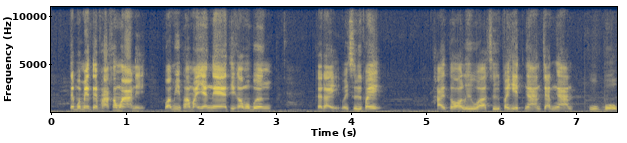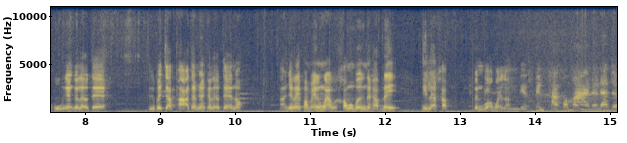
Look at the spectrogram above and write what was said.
ๆแต่บ่แม่นแต่ผ้าเข้ามานี่ ว่ามีผ้าไหมยังแน่ที่เขามาเบิ่งค่ะก็ได้ไว้ซื้อไปขายต่อหรือว่าซื้อไปเฮ็ดงานจัดงานผูกโบผูกหยังก็แล้วแต่ซื้อไปจับผ้าจำหยังก็แล้วแต่เนาะอะอยากได้ผ้าไหมงามๆก็เขามาเบิ่งนะครับในนี่แหละครับ เพิ่นบอกไว้แล้วแบบเป็นผาเข้ามาแล้วน่าจะ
